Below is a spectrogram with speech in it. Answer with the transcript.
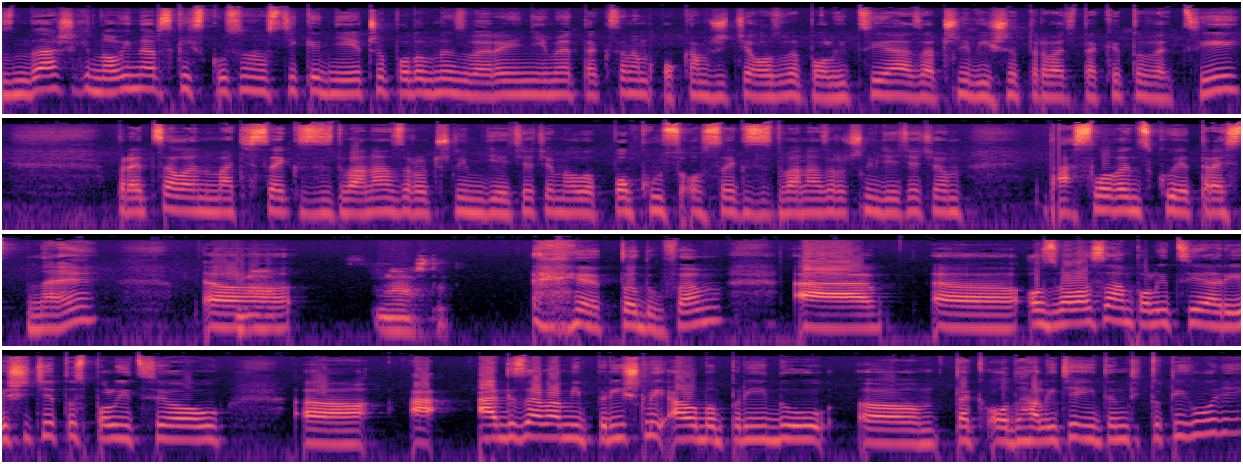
z našich novinárskych skúseností, keď niečo podobné zverejníme, tak sa nám okamžite ozve policia a začne vyšetrovať takéto veci predsa len mať sex s 12-ročným dieťaťom alebo pokus o sex s 12-ročným dieťaťom na Slovensku je trestné. No, u nás tak. to dúfam. A uh, ozvala sa vám policia, riešite to s policiou uh, a ak za vami prišli alebo prídu, uh, tak odhalíte identitu tých ľudí?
